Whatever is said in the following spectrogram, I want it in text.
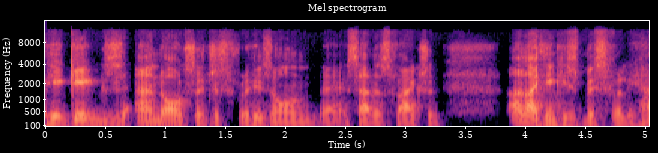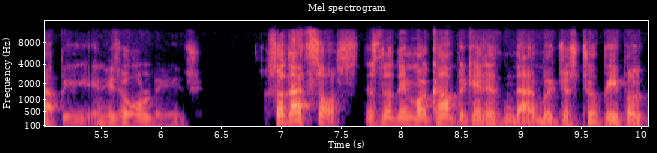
he gigs and also just for his own uh, satisfaction. And I think he's blissfully happy in his old age. So that's us. There's nothing more complicated than that. We're just two people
